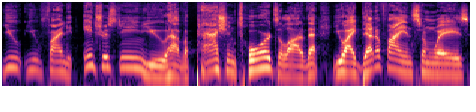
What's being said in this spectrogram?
you you find it interesting. You have a passion towards a lot of that. You identify in some ways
